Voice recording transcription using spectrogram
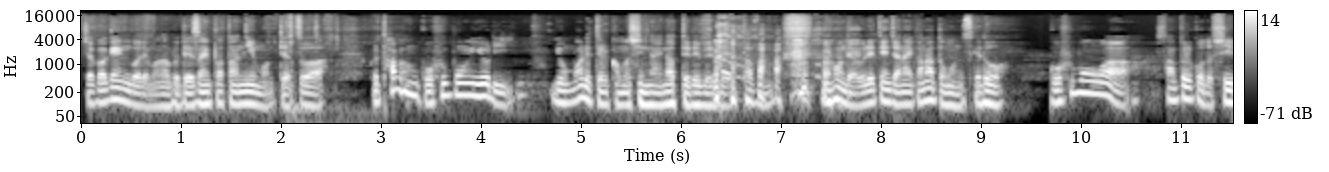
Java 言語で学ぶデザインパターン入門ってやつは、これ多分5不本より読まれてるかもしれないなってレベルで、多分 日本では売れてんじゃないかなと思うんですけど、5不本はサンプルコード C++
